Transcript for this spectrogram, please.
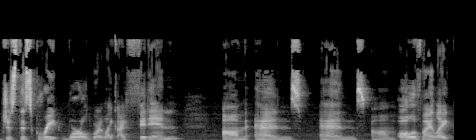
just this great world where like i fit in um and and um all of my like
